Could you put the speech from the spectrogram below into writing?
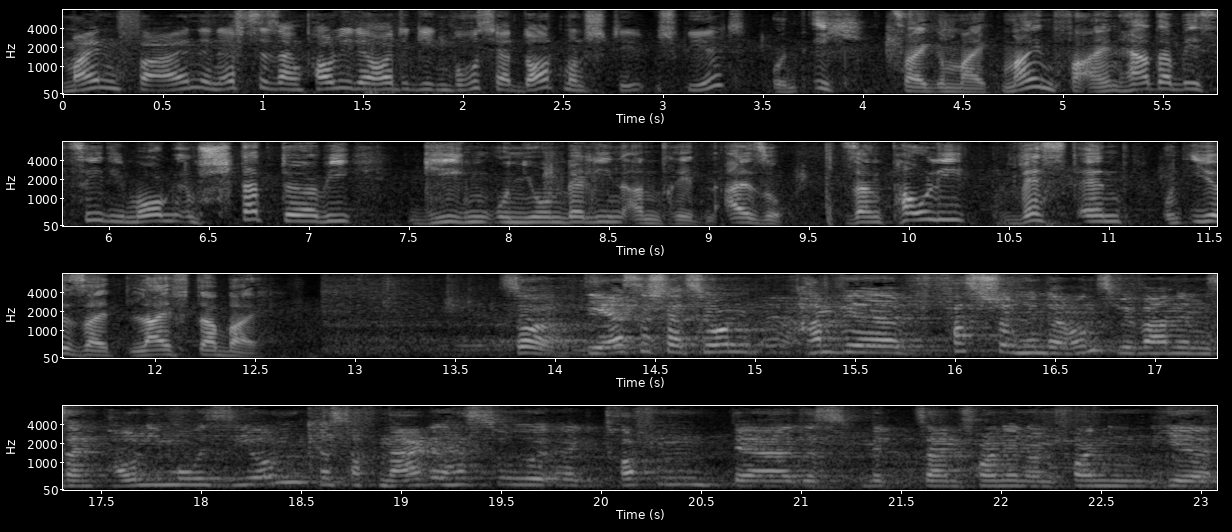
meinen Verein, den FC St. Pauli, der heute gegen Borussia Dortmund spielt. Und ich zeige Mike meinen Verein, Hertha BSC, die morgen im Stadtderby gegen Union Berlin antreten. Also St. Pauli, Westend und ihr seid live dabei. So, die erste Station haben wir fast schon hinter uns. Wir waren im St. Pauli-Museum. Christoph Nagel hast du äh, getroffen, der das mit seinen Freundinnen und Freunden hier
